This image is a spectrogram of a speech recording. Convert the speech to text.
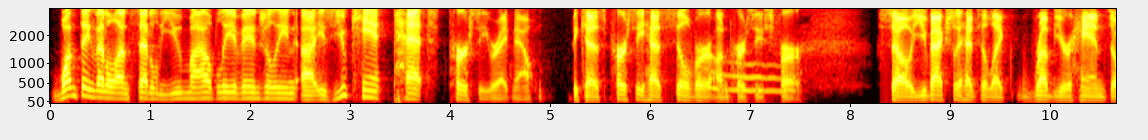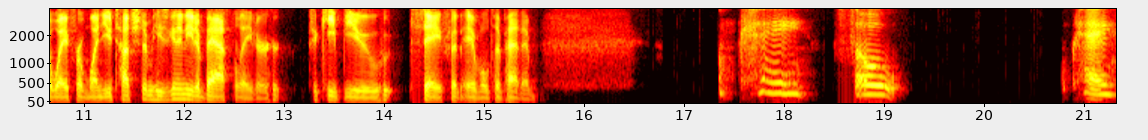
one thing that'll unsettle you mildly, Evangeline, uh, is you can't pet Percy right now because Percy has silver on Percy's fur. So you've actually had to like rub your hands away from when you touched him. He's going to need a bath later to keep you safe and able to pet him. Okay. So. Okay.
